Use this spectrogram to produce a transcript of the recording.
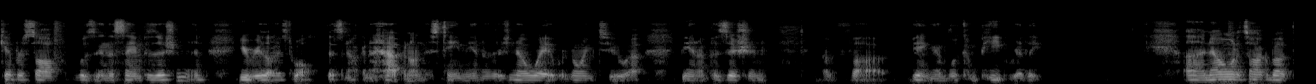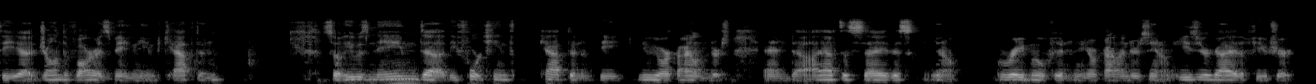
Kiprusoff was in the same position, and he realized, well, that's not going to happen on this team. You know, there's no way we're going to uh, be in a position of uh, being able to compete really. Uh, now I want to talk about the uh, John Tavares being named captain. So he was named uh, the 14th captain of the New York Islanders. And uh, I have to say, this, you know, great move for the New York Islanders. You know, he's your guy of the future.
